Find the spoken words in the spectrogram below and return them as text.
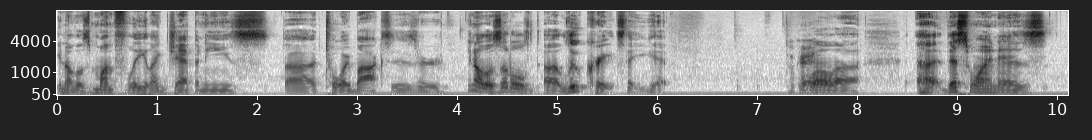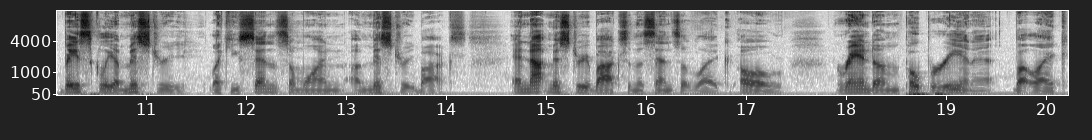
you know those monthly like Japanese uh, toy boxes, or you know those little uh, loot crates that you get. Okay. Well, uh, uh, this one is basically a mystery. Like you send someone a mystery box, and not mystery box in the sense of like oh, random potpourri in it, but like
